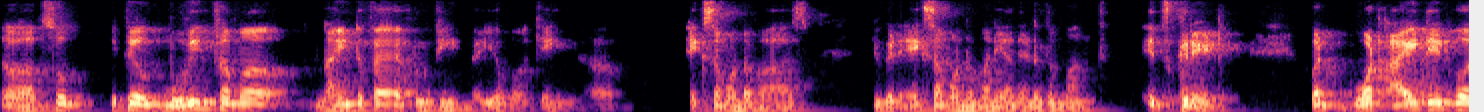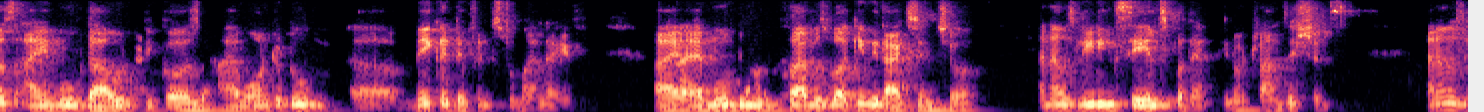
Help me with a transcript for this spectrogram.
uh, so if you're moving from a nine to five routine where you're working uh, x amount of hours you get x amount of money at the end of the month it's great but what i did was i moved out because i wanted to uh, make a difference to my life I, right. I moved out so i was working with accenture and i was leading sales for them you know transitions and i was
